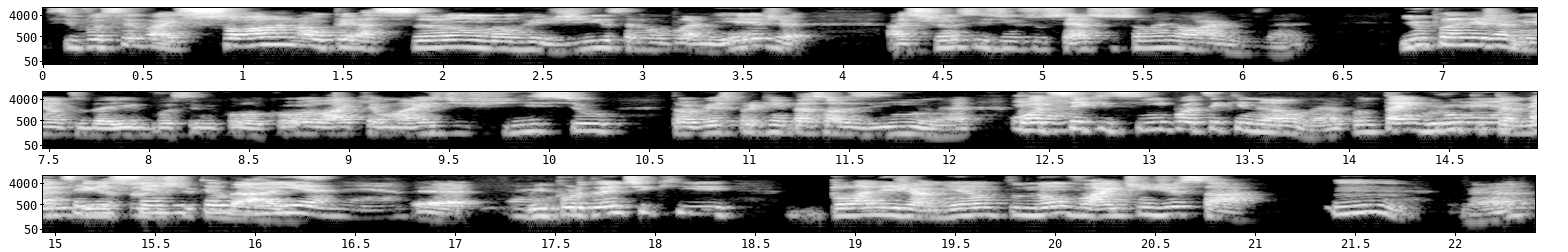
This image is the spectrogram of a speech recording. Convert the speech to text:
se você vai só na operação, não registra, não planeja, as chances de insucesso são enormes, né? E o planejamento, daí você me colocou lá, que é mais difícil, talvez para quem está sozinho, né? Pode é. ser que sim, pode ser que não, né? Quando está em grupo é, também tem as suas dificuldades. Guia, né? é. é. O importante é que planejamento não vai te engessar. Hum. Né?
